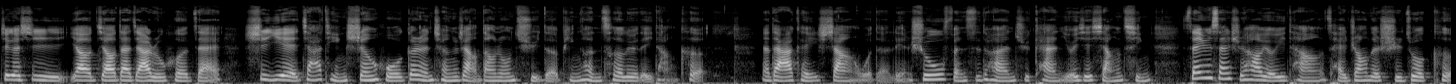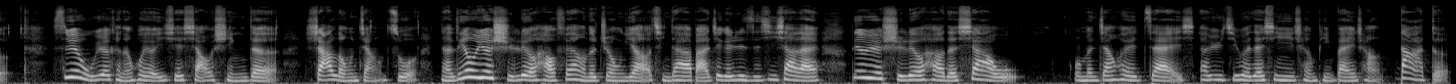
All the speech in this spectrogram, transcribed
这个是要教大家如何在事业、家庭、生活、个人成长当中取得平衡策略的一堂课。那大家可以上我的脸书粉丝团去看，有一些详情。三月三十号有一堂彩妆的实作课，四月、五月可能会有一些小型的沙龙讲座。那六月十六号非常的重要，请大家把这个日子记下来。六月十六号的下午，我们将会在呃预计会在信义诚品办一场大的。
